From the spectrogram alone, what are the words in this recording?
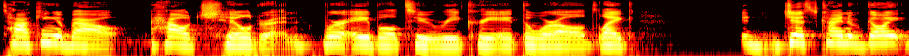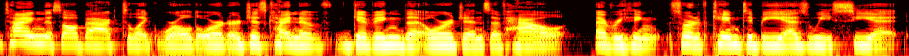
talking about how children were able to recreate the world. Like, just kind of going, tying this all back to like world order, just kind of giving the origins of how everything sort of came to be as we see it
